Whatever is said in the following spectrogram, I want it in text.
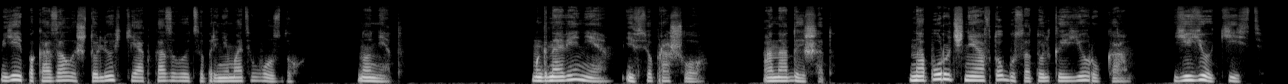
Ей показалось, что легкие отказываются принимать воздух. Но нет. Мгновение, и все прошло. Она дышит. На поручне автобуса только ее рука, ее кисть,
